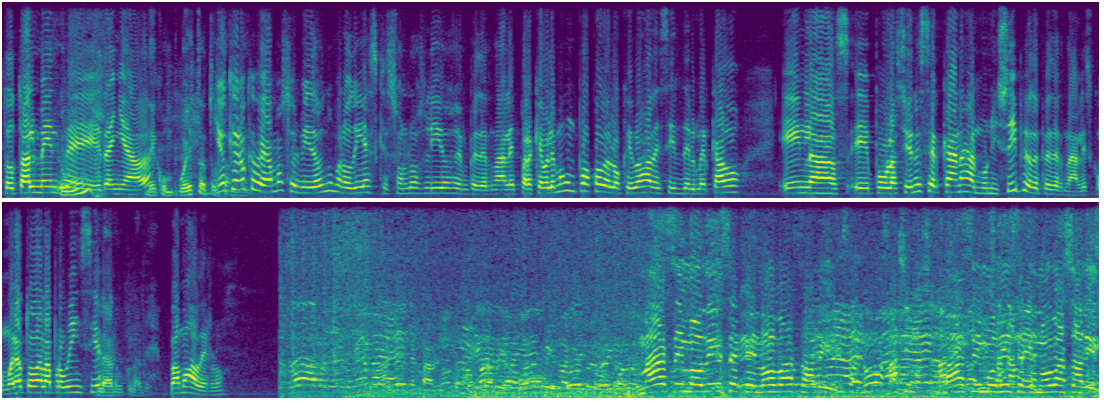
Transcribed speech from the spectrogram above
Totalmente dañada. Decompuesta totalmente. Yo quiero que veamos el video número 10, que son los líos en Pedernales, para que hablemos un poco de lo que ibas a decir del mercado en las eh, poblaciones cercanas al municipio de Pedernales, como era toda la provincia. Claro, claro. Vamos a verlo. Máximo dice que no va a salir. Máximo dice que no va a salir.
